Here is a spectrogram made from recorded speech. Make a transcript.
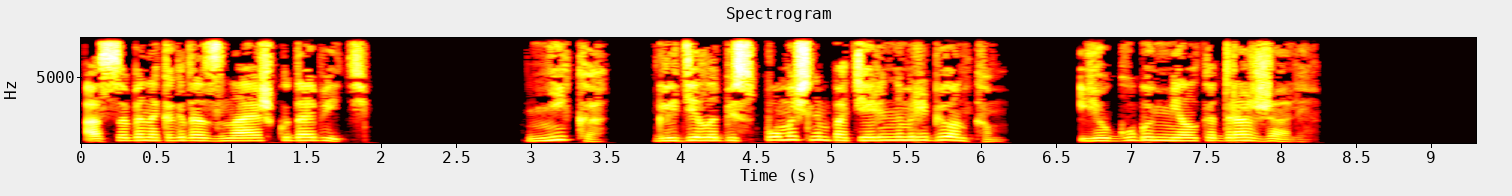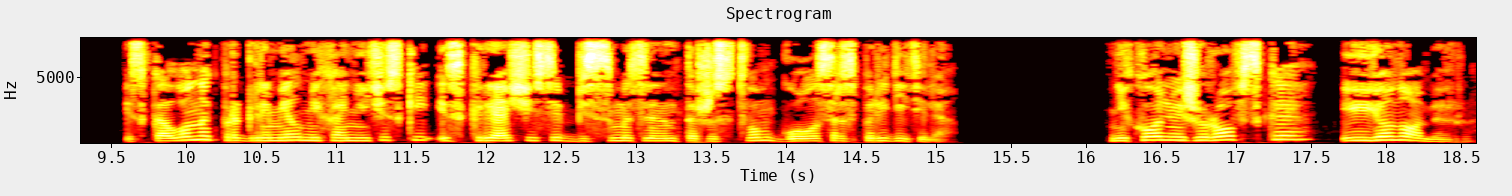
особенно когда знаешь, куда бить. Ника глядела беспомощным потерянным ребенком, ее губы мелко дрожали. Из колонок прогремел механический, искрящийся бессмысленным торжеством голос распорядителя. Николь Мишуровская и ее номер.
